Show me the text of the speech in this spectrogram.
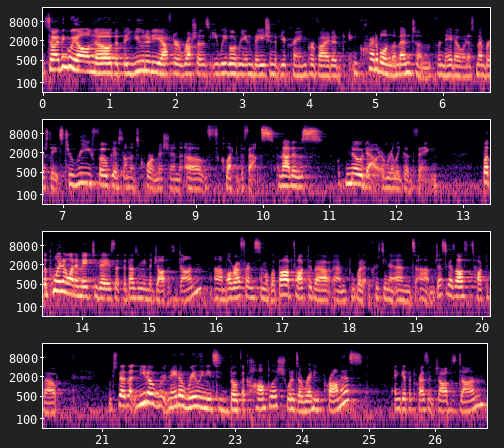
So I think we all know that the unity after Russia's illegal reinvasion of Ukraine provided incredible momentum for NATO and its member states to refocus on its core mission of collective defense. And that is no doubt a really good thing. But the point I want to make today is that that doesn't mean the job is done. Um, I'll reference some of what Bob talked about, um, what Christina and um, Jessica has also talked about, which is that NATO, NATO really needs to both accomplish what it's already promised and get the present jobs done,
